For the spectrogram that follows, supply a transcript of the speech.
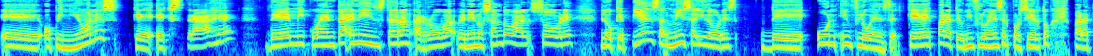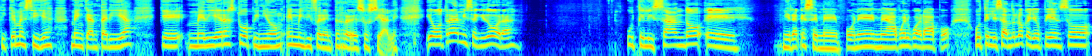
eh, opiniones que extraje de mi cuenta en Instagram, arroba veneno sandoval, sobre lo que piensan mis seguidores de un influencer. ¿Qué es para ti un influencer? Por cierto, para ti que me sigues, me encantaría que me dieras tu opinión en mis diferentes redes sociales. Y otra de mis seguidoras, utilizando... Eh, mira que se me pone, me hago el guarapo, utilizando lo que yo pienso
